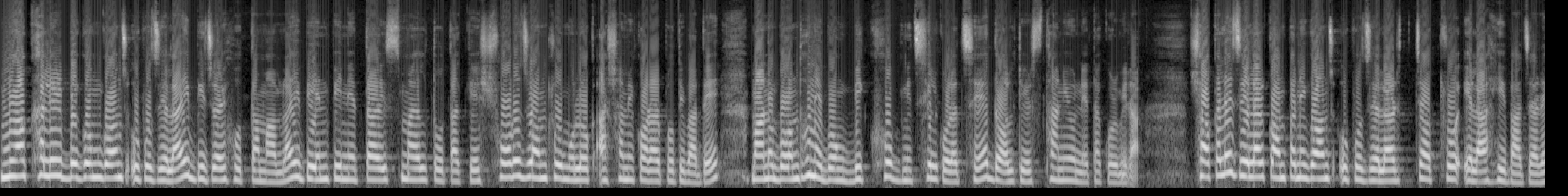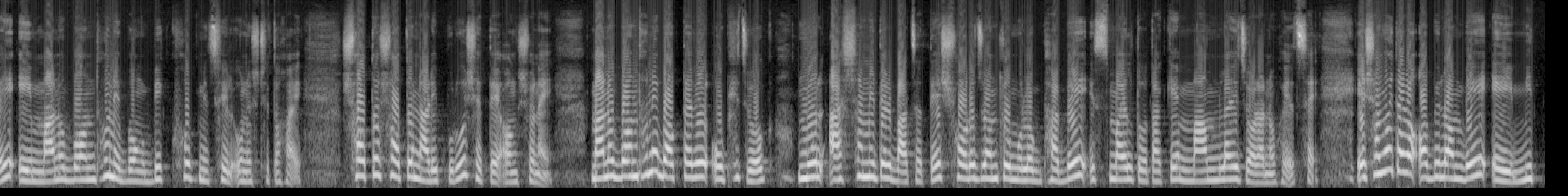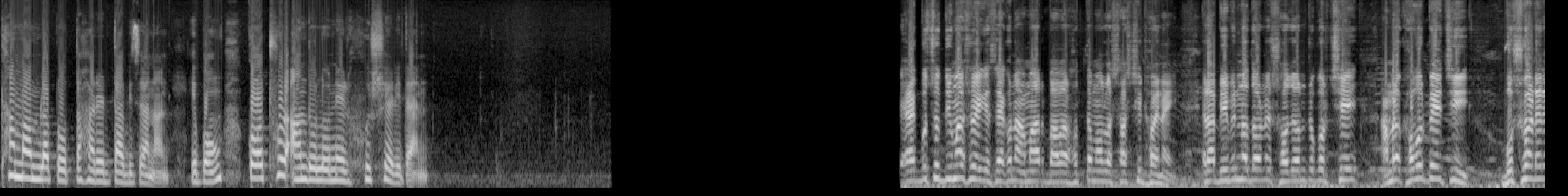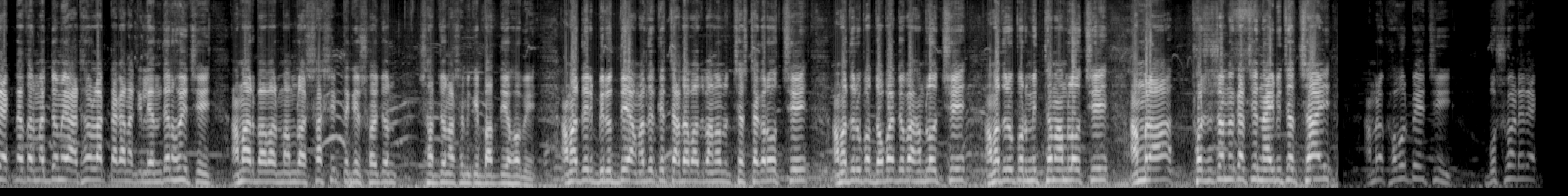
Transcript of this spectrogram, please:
নোয়াখালীর বেগমগঞ্জ উপজেলায় বিজয় হত্যা মামলায় বিএনপি নেতা ইসমাইল তোতাকে ষড়যন্ত্রমূলক আসামি করার প্রতিবাদে মানববন্ধন এবং বিক্ষোভ মিছিল করেছে দলটির স্থানীয় নেতাকর্মীরা। সকালে জেলার কোম্পানিগঞ্জ উপজেলার চত্র এলাহি বাজারে এই মানববন্ধন এবং বিক্ষোভ মিছিল অনুষ্ঠিত হয়। শত শত নারী পুরুষ এতে অংশ নেয়। মানববন্ধনে বক্তাদের অভিযোগ, মূল আসামিদের বাঁচাতে ষড়যন্ত্রমূলকভাবে ইসমাইল তোতাকে মামলায় জড়ানো হয়েছে। এ সময় তারা অবিলম্বে এই মিথ্যা মামলা প্রত্যাহারের দাবি জানান এবং কঠোর আন্দোলনের হুঁশিয়ারি দেন। এক বছর দুই মাস হয়ে গেছে, এখন আমার বাবার হত্যা মামলা শাসিত হয় নাই। এরা বিভিন্ন ধরনের ষড়যন্ত্র করছে। আমরা খবর পেয়েছি, বসুয়ারের এক নেতার মাধ্যমে আঠারো লাখ টাকা নাকি লেনদেন হয়েছে। আমার বাবার মামলা শাসিত থেকে ছয়জন, সাতজন আসামিকে বাদ দেওয়া হবে। আমাদের বিরুদ্ধে আমাদেরকে চাঁদাবাজ বানানোর চেষ্টা করা হচ্ছে। আমাদের উপর দবায় দবায় হামলা হচ্ছে। আমাদের উপর মিথ্যা মামলা হচ্ছে। আমরা প্রশাসনের কাছে ন্যায় বিচার চাই। আমরা খবর পেয়েছি, বসুয়ারের এক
